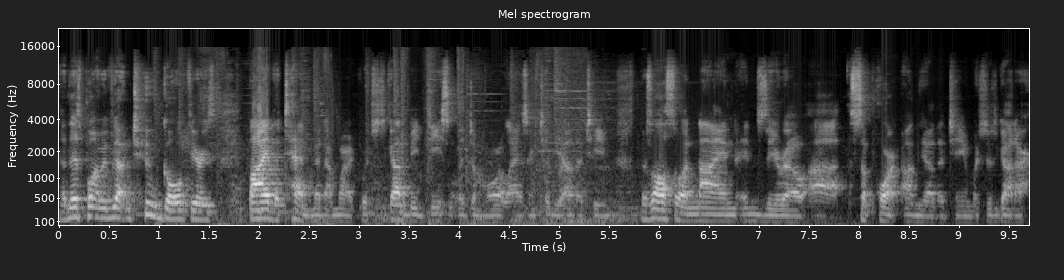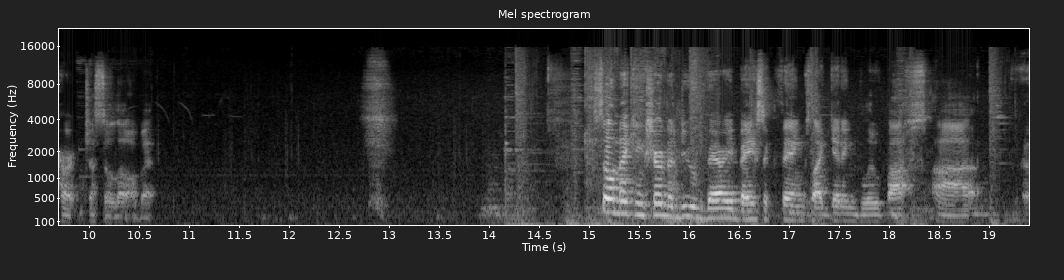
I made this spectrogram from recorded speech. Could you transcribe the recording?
At this point, we've gotten two Gold Furies by the 10 minute mark, which has got to be decently demoralizing to the other team. There's also a 9 and 0 uh, support on the other team, which has got to hurt just a little bit. Still making sure to do very basic things like getting blue buffs. Uh, uh,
